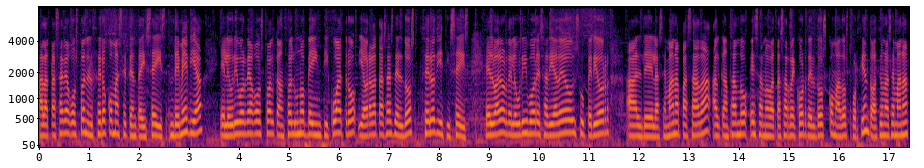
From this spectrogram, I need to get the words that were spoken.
a la tasa de agosto en el 0,76%. De media, el Euribor de agosto alcanzó el 1,24 y ahora la tasa es del 2,016. El valor del Euribor es a día de hoy superior al de la semana pasada, alcanzando esa nueva tasa récord del 2,2%. Hace una semana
